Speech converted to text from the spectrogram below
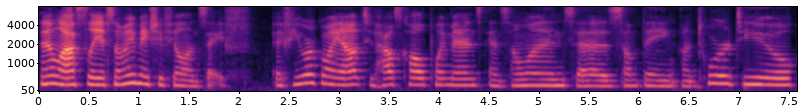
And then lastly, if somebody makes you feel unsafe, if you are going out to house call appointments and someone says something untoward to you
